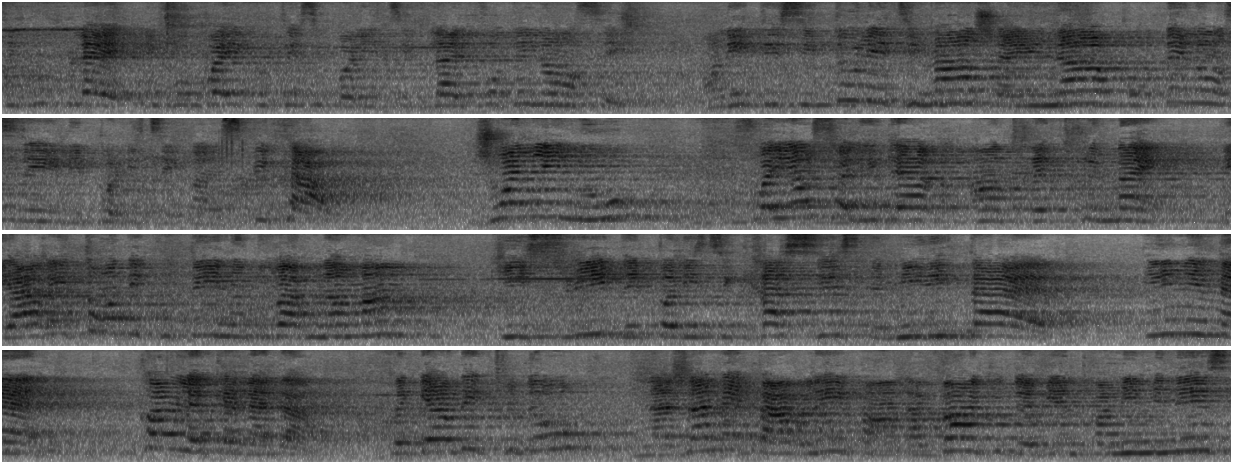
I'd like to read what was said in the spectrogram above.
s'il vous plaît, il ne faut pas écouter ces politiques-là, il faut dénoncer. On est ici tous les dimanches à une heure pour dénoncer les politiques. Out. Joignez-nous, soyons solidaires entre êtres humains et arrêtons d'écouter nos gouvernements qui suivent des politiques racistes, militaires, inhumaines, comme le Canada. Regardez Trudeau, il n'a jamais parlé avant qu'il devienne premier ministre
